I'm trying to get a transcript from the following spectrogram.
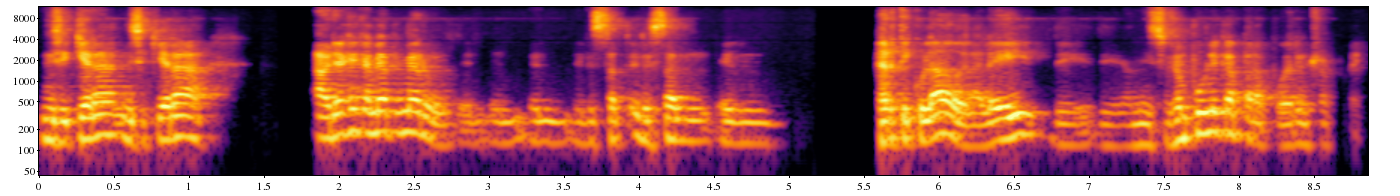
ni siquiera, ni siquiera habría que cambiar primero el, el, articulado de la ley de, de, administración pública para poder entrar por ahí.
